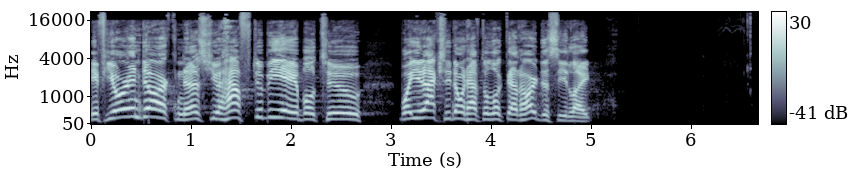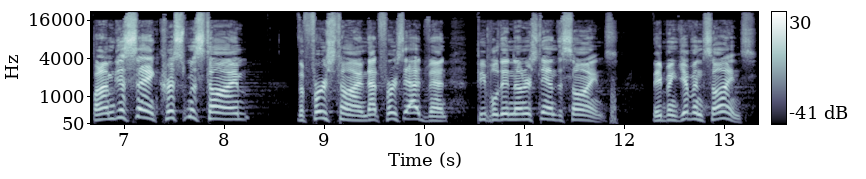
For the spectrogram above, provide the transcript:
If you're in darkness, you have to be able to, well, you actually don't have to look that hard to see light. But I'm just saying, Christmas time, the first time, that first Advent, people didn't understand the signs. They've been given signs.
